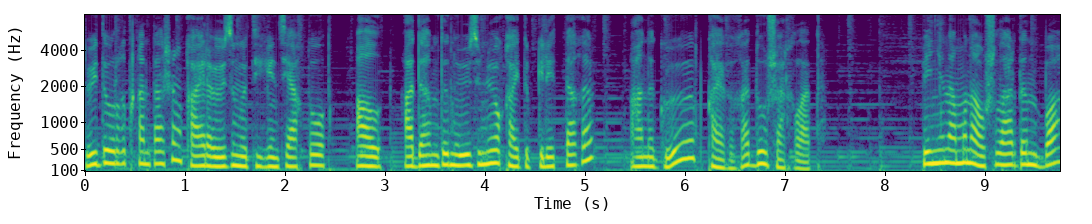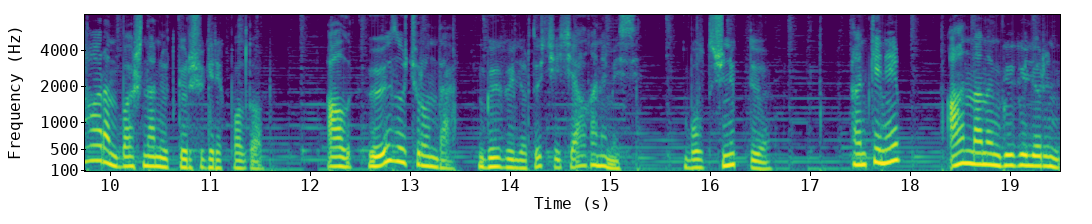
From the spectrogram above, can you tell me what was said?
Үйдө ыргыткан ташың кайра өзүңө тийген сыяктуу ал адамдын өзүнө кайтып келет дагы аны көп кайгыга дуушар кылат пенина мына ушулардын баарын башынан өткөрүшү керек болду. Ал өз учурунда көйгөйлөрдү чече алган эмес. Бул түшүнүктүү. Анткени аннанын көйгөйлөрүн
